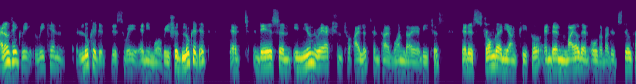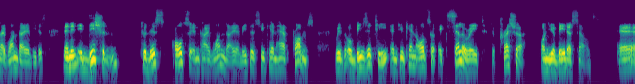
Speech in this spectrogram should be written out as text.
I don't think we, we can look at it this way anymore. We should look at it that there's an immune reaction to islets in type 1 diabetes that is stronger in young people and then mild and older, but it's still type 1 diabetes. Then, in addition to this, also in type 1 diabetes, you can have problems with obesity and you can also accelerate the pressure on your beta cells uh,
